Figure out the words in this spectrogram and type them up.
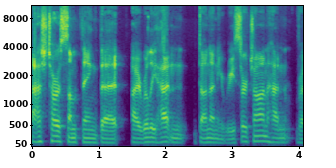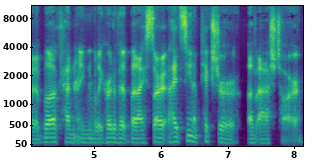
Ashtar is something that I really hadn't done any research on, hadn't read a book, hadn't even really heard of it, but I started I had seen a picture of Ashtar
